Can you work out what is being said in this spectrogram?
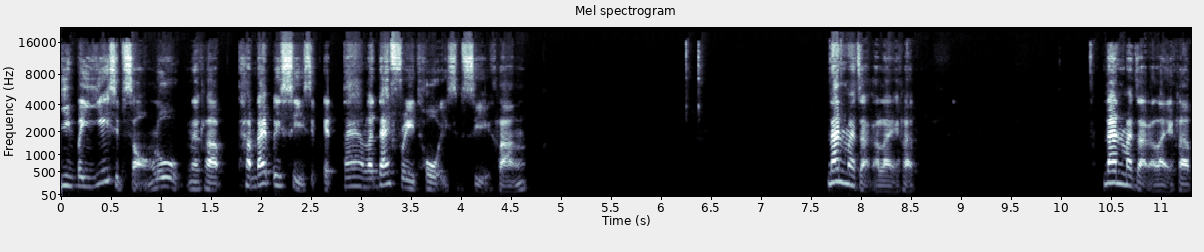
ยิงไป 22 ลูกนะครับทำได้ไป 41 แต้มและได้ฟรีโทอีก 14 ครั้ง นั่นมาจากอะไรครับ นั่นมาจากอะไรครับ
